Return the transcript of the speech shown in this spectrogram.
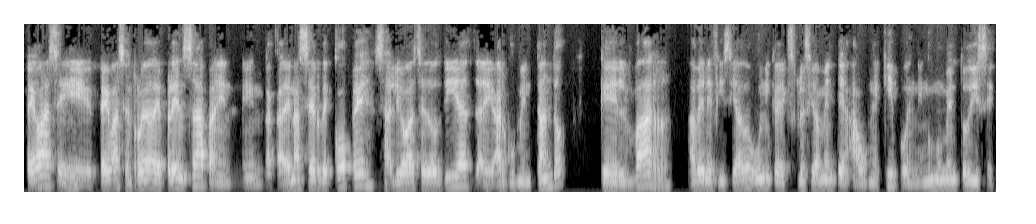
Tebas, eh, Tebas en rueda de prensa en, en, la cadena SER de COPE salió hace dos días eh, argumentando que el VAR ha beneficiado única y exclusivamente a un equipo. En ningún momento dice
